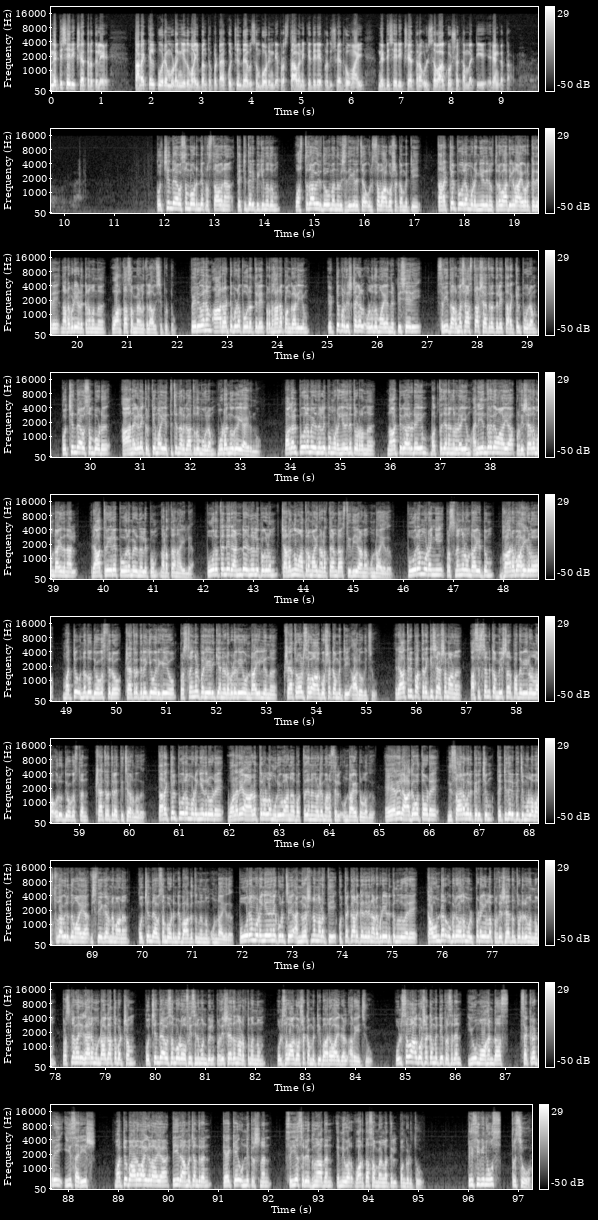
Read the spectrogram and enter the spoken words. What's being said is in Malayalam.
നെട്ടിശ്ശേരി ക്ഷേത്രത്തിലെ തറയ്ക്കൽ പൂരം മുടങ്ങിയതുമായി ബന്ധപ്പെട്ട് കൊച്ചിൻ ദേവസ്വം ബോർഡിന്റെ പ്രസ്താവനയ്ക്കെതിരെ പ്രതിഷേധവുമായി നെട്ടിശ്ശേരി ക്ഷേത്ര ഉത്സവാഘോഷ കമ്മിറ്റി രംഗത്ത്. കൊച്ചിൻ ദേവസ്വം ബോർഡിന്റെ പ്രസ്താവന തെറ്റിദ്ധരിപ്പിക്കുന്നതും വസ്തുതാവിരുദ്ധവുമെന്ന് വിശദീകരിച്ച ഉത്സവാഘോഷ കമ്മിറ്റി തറയ്ക്കൽ പൂരം മുടങ്ങിയതിന് ഉത്തരവാദികളായവർക്കെതിരെ നടപടിയെടുക്കണമെന്ന് വാർത്താ സമ്മേളനത്തിൽ ആവശ്യപ്പെട്ടു. പെരുവനം ആറാട്ടുപുഴ പൂരത്തിലെ പ്രധാന പങ്കാളിയും എട്ട് പ്രതിഷ്ഠകൾ ഉള്ളതുമായ നെട്ടിശ്ശേരി ശ്രീ ധർമ്മശാസ്ത്ര ക്ഷേത്രത്തിലെ തറയ്ക്കൽ പൂരം കൊച്ചിൻ ദേവസ്വം ബോർഡ് ആനകളെ കൃത്യമായി എത്തിച്ചു നൽകാത്തതുമൂലം മുടങ്ങുകയായിരുന്നു. പകൽപൂരം എഴുന്നള്ളിപ്പ് മുടങ്ങിയതിനെ തുടർന്ന് നാട്ടുകാരുടെയും ഭക്തജനങ്ങളുടെയും അനിയന്ത്രിതമായ പ്രതിഷേധമുണ്ടായതിനാൽ രാത്രിയിലെ പൂരം എഴുന്നള്ളിപ്പും നടത്താനായില്ല. പൂരത്തിന്റെ രണ്ട് എഴുന്നള്ളിപ്പുകളും ചടങ്ങു മാത്രമായി നടത്തേണ്ട സ്ഥിതിയാണ് ഉണ്ടായത്. പൂരം മുടങ്ങി പ്രശ്നങ്ങൾ ഉണ്ടായിട്ടും ഭാരവാഹികളോ മറ്റ് ഉന്നത ഉദ്യോഗസ്ഥരോ ക്ഷേത്രത്തിലേക്ക് വരികയോ പ്രശ്നങ്ങൾ പരിഹരിക്കാൻ ഇടപെടുകയോ ഉണ്ടായില്ലെന്ന് ക്ഷേത്രോത്സവ ആഘോഷ കമ്മിറ്റി ആരോപിച്ചു. രാത്രി പത്തരയ്ക്ക് ശേഷമാണ് അസിസ്റ്റന്റ് കമ്മീഷണർ പദവിയിലുള്ള ഒരു ഉദ്യോഗസ്ഥൻ ക്ഷേത്രത്തിൽ എത്തിച്ചേർന്നത്. തറയ്ക്കൽ പൂരം മുടങ്ങിയതിലൂടെ വളരെ ആഴത്തിലുള്ള മുറിവാണ് ഭക്തജനങ്ങളുടെ മനസ്സിൽ ഉണ്ടായിട്ടുള്ളത്. ഏറെ ലാഘവത്തോടെ നിസ്സാരവൽക്കരിച്ചും തെറ്റിദ്ധരിപ്പിച്ചുമുള്ള വസ്തുതാവിരുദ്ധമായ വിശദീകരണമാണ് കൊച്ചിൻ ദേവസ്വം ബോർഡിന്റെ ഭാഗത്തു നിന്നും ഉണ്ടായത്. പൂരം മുടങ്ങിയതിനെക്കുറിച്ച് അന്വേഷണം നടത്തി കുറ്റക്കാർക്കെതിരെ നടപടിയെടുക്കുന്നതുവരെ കൗണ്ടർ ഉപരോധം ഉൾപ്പെടെയുള്ള പ്രതിഷേധം തുടരുമെന്നും പ്രശ്നപരിഹാരം ഉണ്ടാകാത്ത പക്ഷം കൊച്ചിൻ ദേവസ്വം ബോർഡ് ഓഫീസിന് മുൻപിൽ പ്രതിഷേധം നടത്തുമെന്നും ഉത്സവാഘോഷ കമ്മിറ്റി ഭാരവാഹികൾ അറിയിച്ചു. ഉത്സവാഘോഷ committee president U Mohandas secretary E Sareesh മറ്റു ഭാരവാഹികളായ T Ramachandran K K Unnikrishnan C S Raghunathan എന്നിവർ വാർത്താസമ്മേളനത്തിൽ പങ്കെടുത്തു. T C V news Thrissur.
